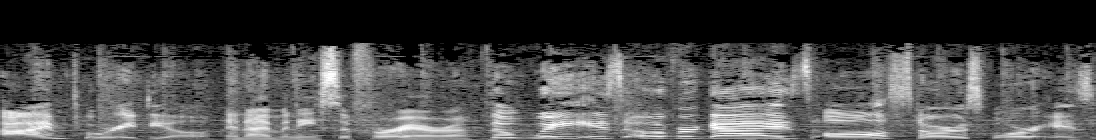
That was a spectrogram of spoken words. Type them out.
I'm Tori Deal. And I'm Anissa Ferreira. The wait is over, guys. All Stars 4 is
